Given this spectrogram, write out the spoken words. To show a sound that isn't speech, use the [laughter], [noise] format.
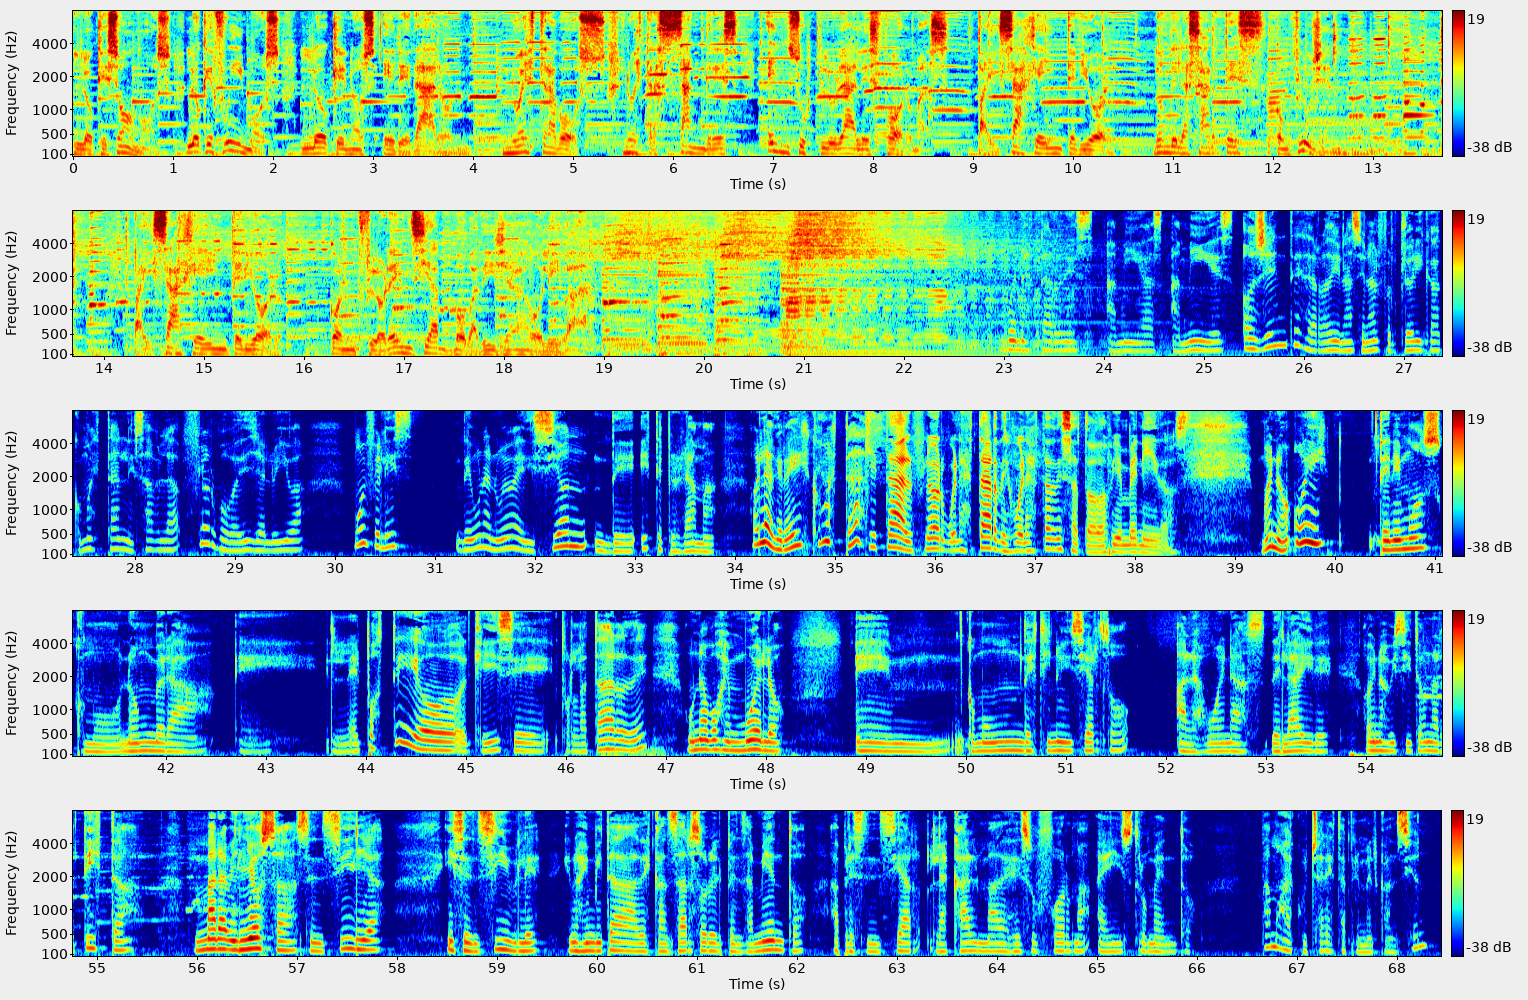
Lo que somos, lo que fuimos, lo que nos heredaron. Nuestra voz, nuestras sangres en sus plurales formas. Paisaje interior, donde las artes confluyen. Paisaje interior, con Florencia Bobadilla Oliva. Buenas tardes, amigas, amigues, oyentes de Radio Nacional Folclórica. ¿Cómo están? Les habla Flor Bobadilla Oliva muy feliz de una nueva edición de este programa. Hola Grace, ¿cómo estás? ¿Qué tal, Flor? Buenas tardes, buenas tardes a todos, bienvenidos. Bueno, hoy tenemos como nombra eh, el, posteo que hice por la tarde, una voz en vuelo, em, como un destino incierto a las buenas del aire. Hoy nos visita una artista maravillosa, sencilla y sensible que nos invita a descansar sobre el pensamiento, a presenciar la calma desde su forma e instrumento. Vamos a escuchar esta primera canción.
